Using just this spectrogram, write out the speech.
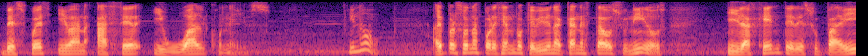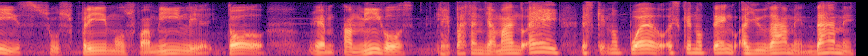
después iban a ser igual con ellos. Y no, hay personas, por ejemplo, que viven acá en Estados Unidos y la gente de su país, sus primos, familia y todo, em, amigos, les pasan llamando, hey, es que no puedo, es que no tengo, ayúdame, dame.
